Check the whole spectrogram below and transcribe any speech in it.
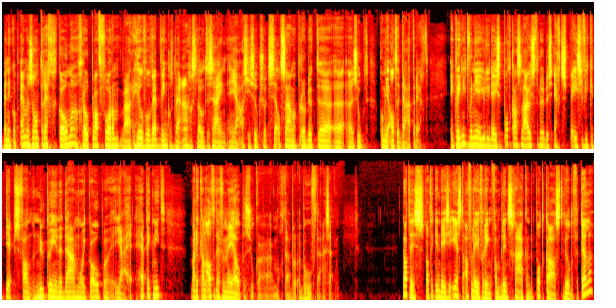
ben ik op Amazon terechtgekomen, een groot platform waar heel veel webwinkels bij aangesloten zijn. En ja, als je zulke soort zeldzame producten uh, zoekt, kom je altijd daar terecht. Ik weet niet wanneer jullie deze podcast luisteren, dus echt specifieke tips van nu kun je het daar mooi kopen. Ja, he heb ik niet, maar ik kan altijd even meehelpen zoeken, mocht daar behoefte aan zijn. Dat is wat ik in deze eerste aflevering van Blind Schaken, de podcast, wilde vertellen.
